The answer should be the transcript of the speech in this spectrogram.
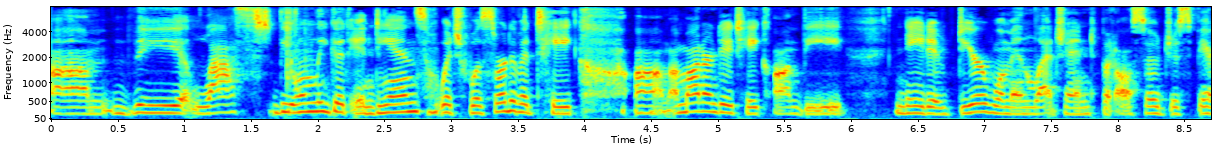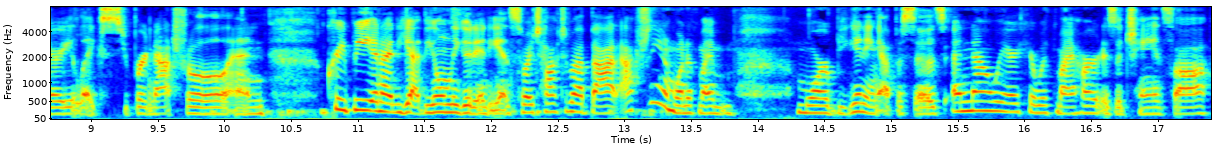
Um, the last, The Only Good Indians, which was sort of a take, um, a modern day take on the native deer woman legend, but also just very like supernatural and creepy. And I, yeah, The Only Good Indians. So I talked about that actually in one of my more beginning episodes. And now we are here with My Heart is a Chainsaw.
